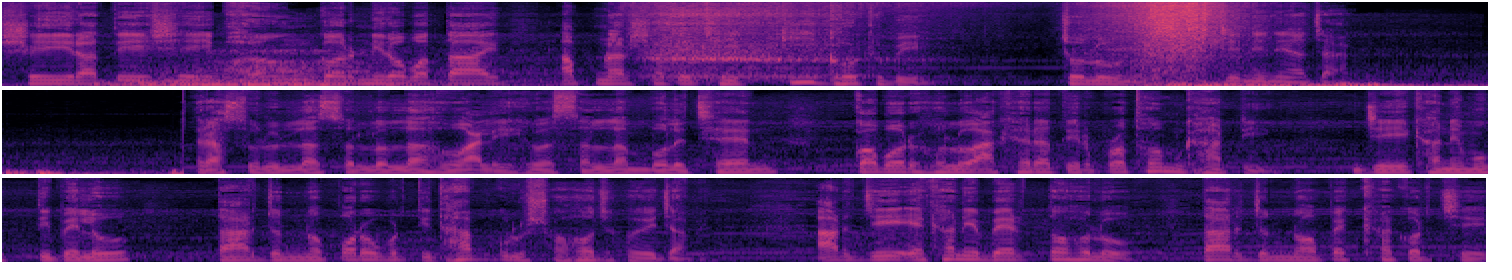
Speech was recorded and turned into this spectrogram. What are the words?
সেই রাতে সেই ভয়ঙ্কর নীরবতায় আপনার সাথে ঠিক কি ঘটবে? চলুন জেনে নেওয়া যাক। রাসূলুল্লাহ সাল্লাহ আলী ওয়াসাল্লাম বলেছেন, কবর হলো আখেরাতের প্রথম ঘাঁটি। যে এখানে মুক্তি পেল, তার জন্য পরবর্তী ধাপগুলো সহজ হয়ে যাবে। আর যে এখানে ব্যর্থ হলো, তার জন্য অপেক্ষা করছে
